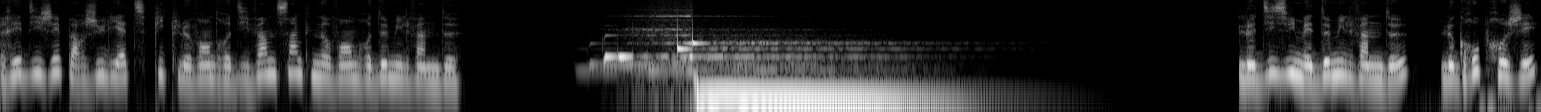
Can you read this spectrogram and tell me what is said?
Rédigé par Juliette Spic le vendredi 25 novembre 2022. Le 18 mai 2022, le groupe Roger,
